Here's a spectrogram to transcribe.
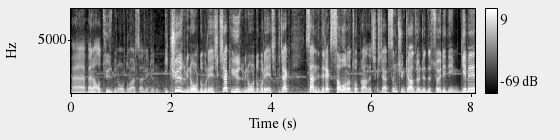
He ben 600 bin ordu var zannediyorum. 200 bin ordu buraya çıkacak, 100 bin ordu buraya çıkacak. Sen de direkt Savona toprağına çıkacaksın. Çünkü az önce de söylediğim gibi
